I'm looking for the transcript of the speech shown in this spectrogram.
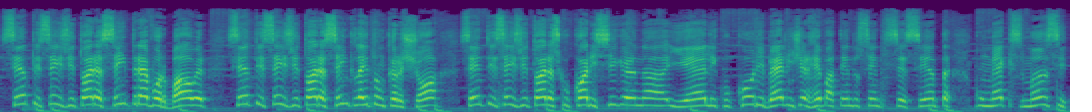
106 vitórias sem Trevor Bauer, 106 vitórias sem Clayton Kershaw, 106 vitórias com Corey Seager na IL, com Corey Bellinger rebatendo 160, com Max Muncy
